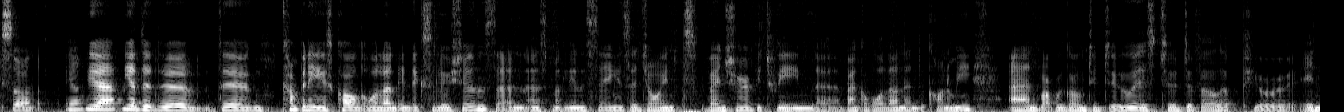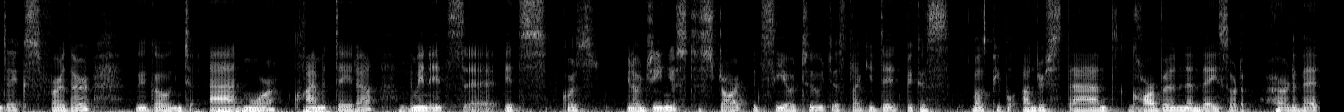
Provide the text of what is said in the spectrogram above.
so yeah. Yeah, yeah. The, the the company is called Åland Index Solutions, and as Madeleine is saying, it's a joint venture between uh, Bank of Åland and Doconomy. And what we're going to do is to develop your index further. We're going to add more climate data. Hmm. I mean, it's uh, it's of course you know genius to start with CO two, just like you did, because most people understand Mm. carbon and they sort of heard of it.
